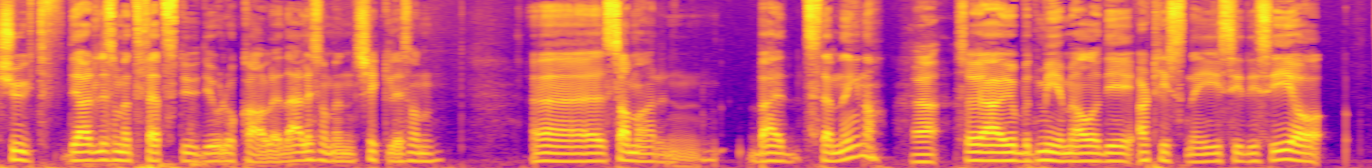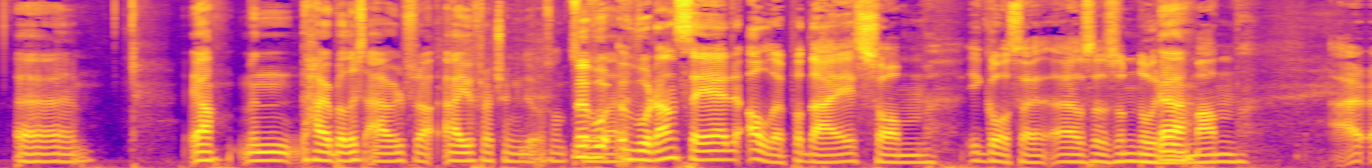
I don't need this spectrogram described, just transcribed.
sjukt De har liksom et fett studiolokale. Det er liksom en skikkelig sånn uh, samarbeidsstemning, da. Ja. Så jeg har jobbet mye med alle de artistene i CDC, og eh, Ja, men Higher Brothers er, fra, er jo fra Chengdu og sånt. Men så hvor, hvordan ser alle på deg som i gåse, Altså som nordmann? Er,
